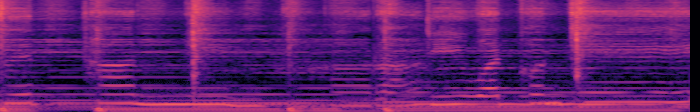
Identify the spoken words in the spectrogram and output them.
สิทธิ์ท่านนิมหาราที่วัดคนที่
